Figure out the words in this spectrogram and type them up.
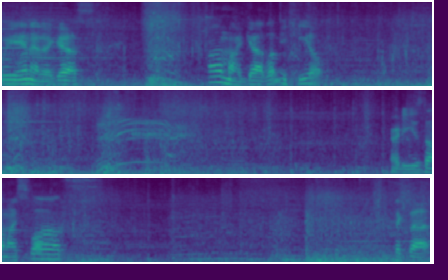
we in it, I guess. Oh my god, let me heal. Already used all my slots. Like that.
